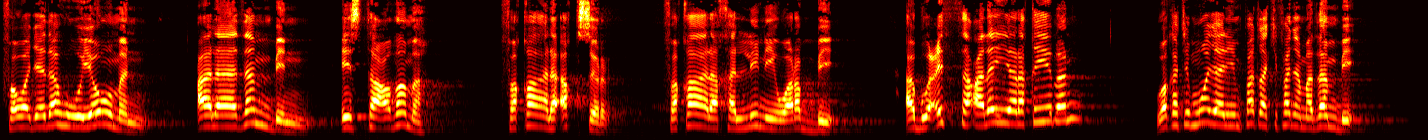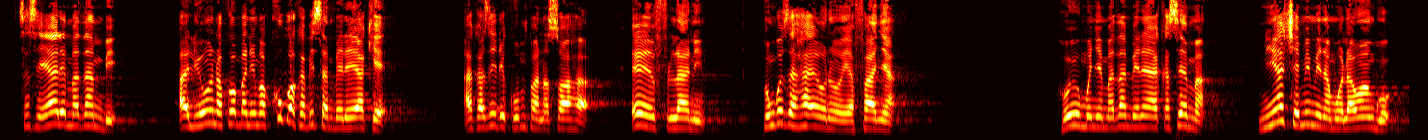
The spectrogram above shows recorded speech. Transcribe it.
fawajadahu yawman ala dhanbin ista'dhama faqala aqsir. Faqala khallini wa rabbi abu'itha alayya raqiban wakati mmoja alimpata akifanya madhambi. Sasa yale madhambi aliona kwamba ni makubwa kabisa mbele yake. Akazidi kumpa nasaha eh fulani punguza haya unayoyafanya. Huyu mwenye madhambi naye akasema niache mimi na Mola wangu.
